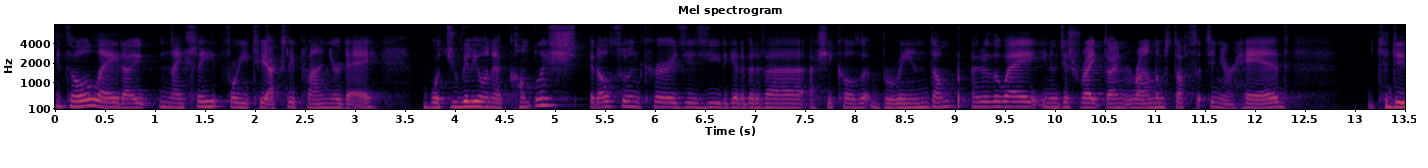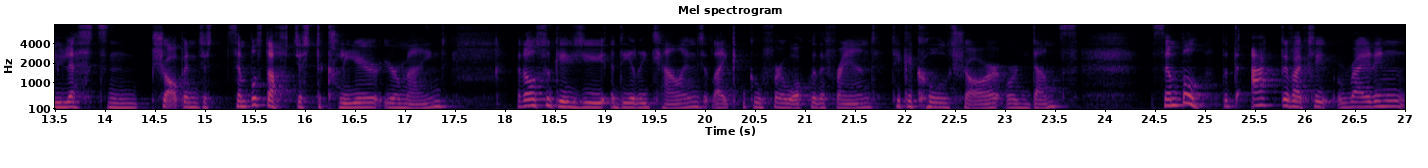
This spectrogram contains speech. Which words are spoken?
It's all laid out nicely for you to actually plan your day what you really want to accomplish. It also encourages you to get a bit of a, as she calls it, brain dump out of the way. You know, just write down random stuff that's in your head, to do lists and shopping, just simple stuff just to clear your mind. It also gives you a daily challenge like go for a walk with a friend, take a cold shower, or dance. Simple, but the act of actually writing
